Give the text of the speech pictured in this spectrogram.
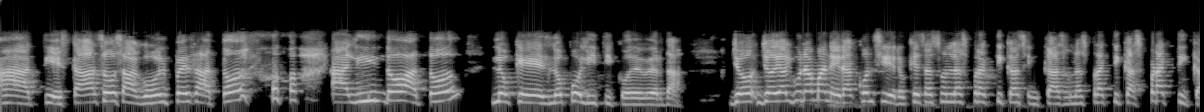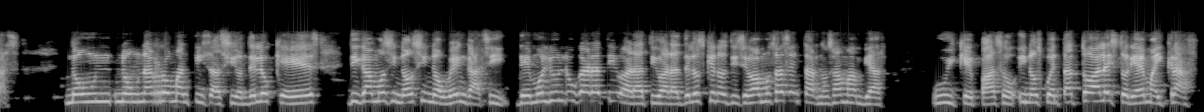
a tiestazos, a golpes, a todo, a lindo, a todo, lo que es lo político de verdad. Yo, yo de alguna manera considero que esas son las prácticas en casa, unas prácticas prácticas, no, un, no una romantización de lo que es, digamos, sino, sino, venga, sí, démosle un lugar a Tibara, Tibara es de los que nos dice, vamos a sentarnos a mambear. Uy, ¿qué pasó? Y nos cuenta toda la historia de Minecraft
